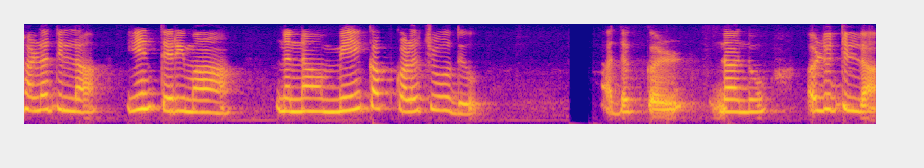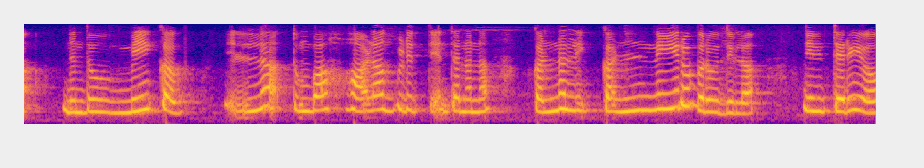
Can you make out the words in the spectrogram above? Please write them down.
ಅಳದಿಲ್ಲ ಏನ್ ತೆರಿಮಾ? ನನ್ನ ಮೇಕಪ್ ಕಳಚುವುದು. ಅದಕ್ಕೆ ನಾನು ಅಳುತ್ತಿಲ್ಲ. ನಂದು ಮೇಕಪ್ ಎಲ್ಲ ತುಂಬ ಹಾಳಾಗ್ಬಿಡುತ್ತೆ ಅಂತ ನನ್ನ ಕಣ್ಣಲ್ಲಿ ಕಣ್ಣೀರು ಬರುವುದಿಲ್ಲ. ನೀನು ತೆರೆಯೋ?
